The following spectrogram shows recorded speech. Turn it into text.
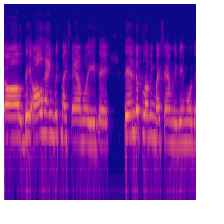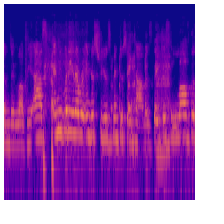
all they all hang with my family. They they end up loving my family way more than they love me. Ask anybody in our industry who's been to St. Thomas. They just love the.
